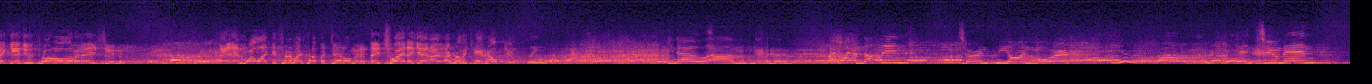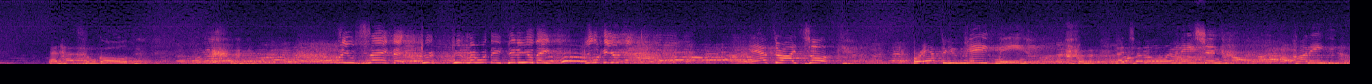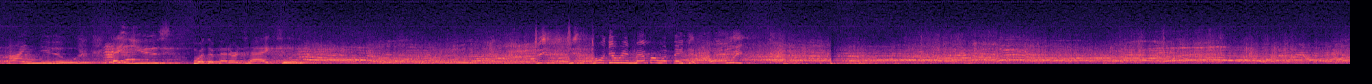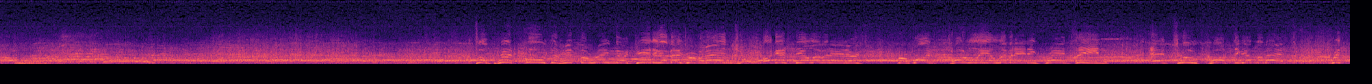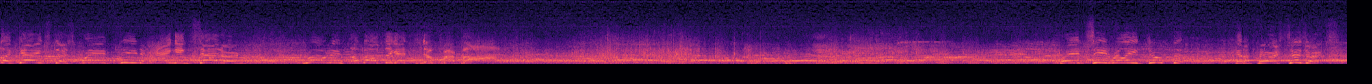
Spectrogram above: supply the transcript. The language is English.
that gives you total elimination. And, and while I consider myself a gentleman, if they try it again, I, I really can't help you. Please. You know, um, nothing turns me on more than two men that have some gold. What are you saying? They, do, you- do you remember what they did to you? They, you look at your... After I took, or after you gave me that total elimination, honey, I knew that yous were the better tag team. Do- do- don't you remember what they did? Holy... The Pitbulls have hit the ring. They're gaining a Francine really duped it. Got a pair of scissors.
